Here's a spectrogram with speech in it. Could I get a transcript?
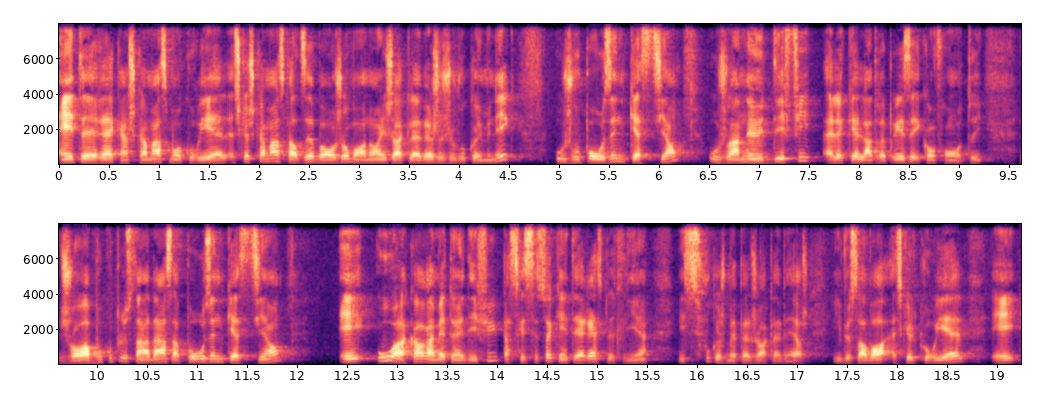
intérêt quand je commence mon courriel? Est-ce que je commence par dire bonjour, mon nom est Jacques Lavèche, je vous communique, ou je vous pose une question, ou je vais amener un défi à lequel l'entreprise est confrontée? Je vais avoir beaucoup plus tendance à poser une question et ou encore à mettre un défi parce que c'est ça qui intéresse le client. Il se fout que je m'appelle Jacques Laberge. Il veut savoir est-ce que le courriel est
